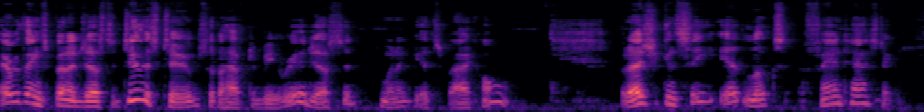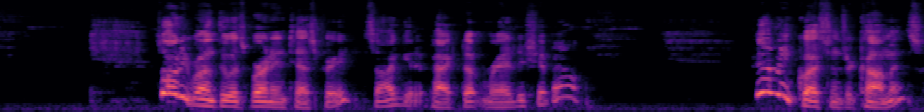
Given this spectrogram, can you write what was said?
Everything's been adjusted to this tube, so it'll have to be readjusted when it gets back home. But as you can see, it looks fantastic. It's already run through its burn-in test period, so I get it packed up and ready to ship out. If you have any questions or comments,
